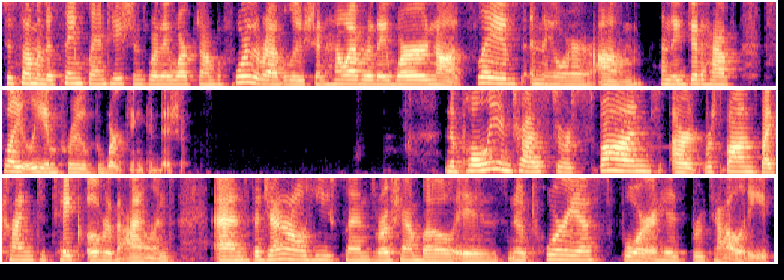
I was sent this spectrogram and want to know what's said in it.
to some of the same plantations where they worked on before the revolution. However, they were not slaves and they were, um, and they did have slightly improved working conditions. Napoleon tries to respond or responds by trying to take over the island. And the general he sends, Rochambeau, is notorious for his brutality.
